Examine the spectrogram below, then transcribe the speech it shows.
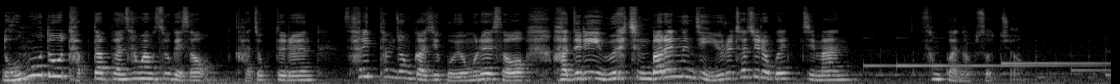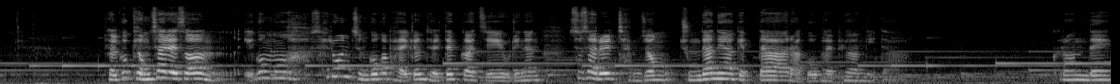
너무도 답답한 상황 속에서 가족들은 사립탐정까지 고용을 해서 아들이 왜 증발했는지 이유를 찾으려고 했지만 성과는 없었죠. 결국 경찰에선 이건 뭐 새로운 증거가 발견될 때까지 우리는 수사를 잠정 중단해야겠다라고 발표합니다. 그런데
